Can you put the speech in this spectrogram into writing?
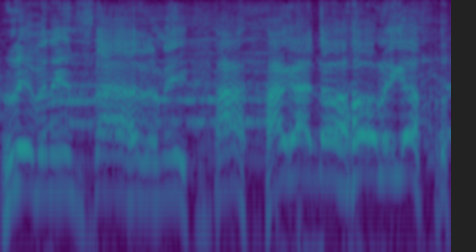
living inside of me. I, I got the Holy Ghost.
